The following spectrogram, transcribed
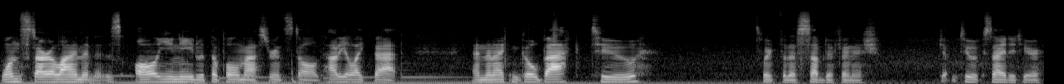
One star alignment is all you need with the Polemaster installed. How do you like that? And then I can go back to, let's wait for the sub to finish. Getting too excited here.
